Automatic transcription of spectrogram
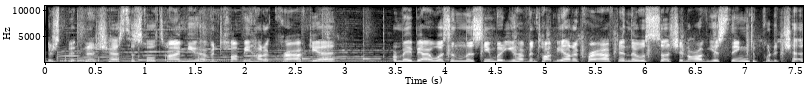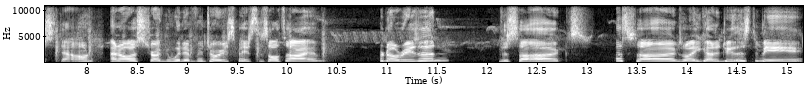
There's been a chest this whole time? You haven't taught me how to craft yet? Or maybe I wasn't listening, but you haven't taught me how to craft, and there was such an obvious thing to put a chest down, and I was struggling with inventory space this whole time? For no reason? This sucks. That sucks. Why you gotta do this to me?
